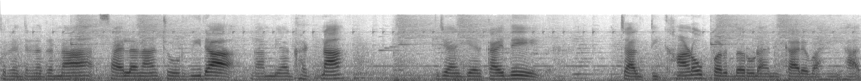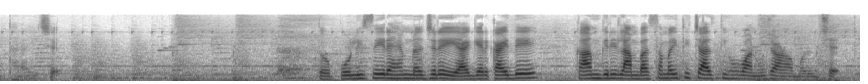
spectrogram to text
સુરેન્દ્રનગરના સાયલાના ચોરવીરા ગામની આ ઘટના, જ્યાં ગેરકાયદે ચાલતી ખાણો પર દરોડાની કાર્યવાહી હાથ ધરાઈ છે. તો પોલીસની રહેમ નજરે આ ગેરકાયદે કામગીરી લાંબા સમયથી ચાલતી હોવાનું જાણવા મળ્યું છે.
